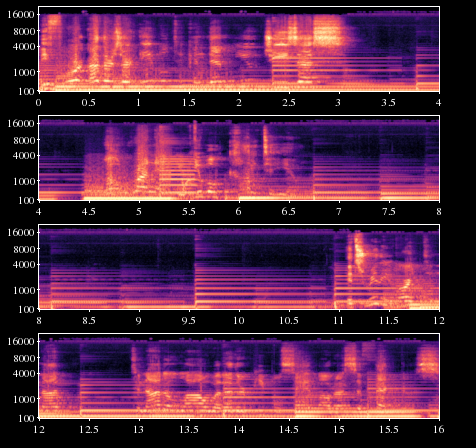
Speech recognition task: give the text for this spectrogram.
Before others are able to condemn you, Jesus will run at you. He will come to you. It's really hard to not to not allow what other people say about us affect us.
